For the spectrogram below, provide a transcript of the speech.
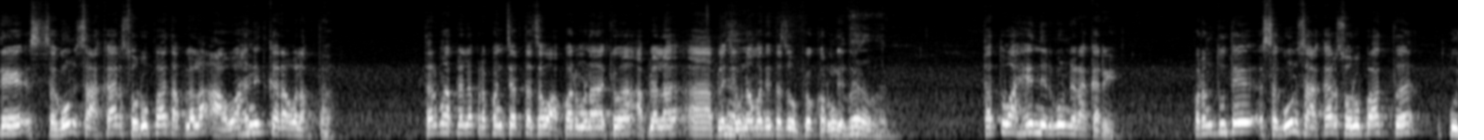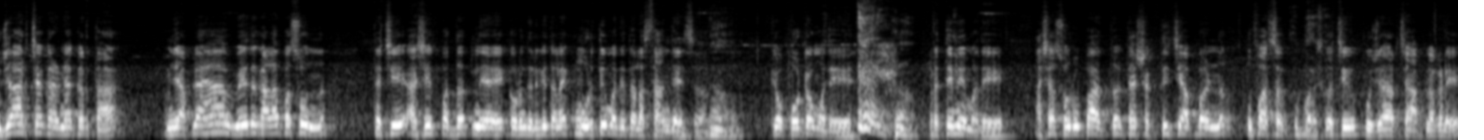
ते सगुण साकार स्वरूपात आपल्याला आवाहनित करावं लागतं. तर मग आपल्याला प्रपंचात त्याचा वापर म्हणा किंवा आपल्याला आपल्या जीवनामध्ये त्याचा उपयोग करून घेता तत्व आहे निर्गुण निराकारी. परंतु ते सगुण साकार स्वरूपात पूजा अर्चा करण्याकरता म्हणजे आपल्या ह्या वेदकाळापासून त्याची अशी एक पद्धत हे करून दिली की त्याला एक मूर्तीमध्ये त्याला स्थान द्यायचं. हो. किंवा फोटोमध्ये प्रतिमेमध्ये अशा स्वरूपात त्या शक्तीची आपण उपासक. त्याची पूजा अर्चा आपल्याकडे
